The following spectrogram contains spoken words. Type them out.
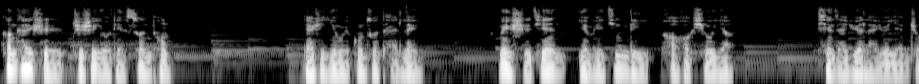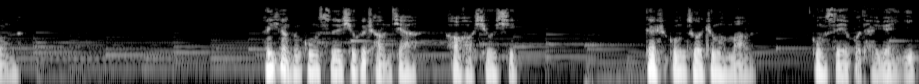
刚开始只是有点酸痛，但是因为工作太累，没时间也没精力好好休养，现在越来越严重了。很想跟公司休个长假，好好休息。但是工作这么忙，公司也不太愿意。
